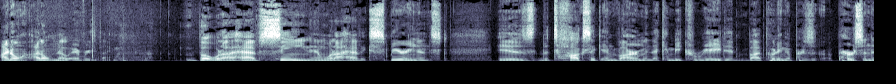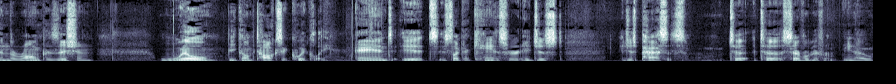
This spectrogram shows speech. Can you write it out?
I don't I don't know everything, but what I have seen and what I have experienced is the toxic environment that can be created by putting a, pers- a person in the wrong position will become toxic quickly and it's it's like a cancer it just it just passes to to several different you know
